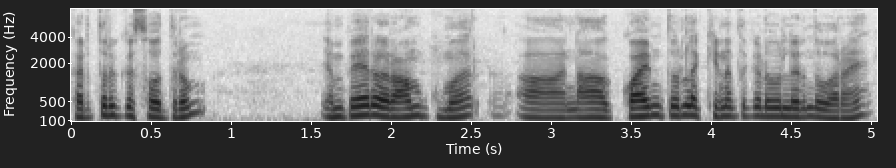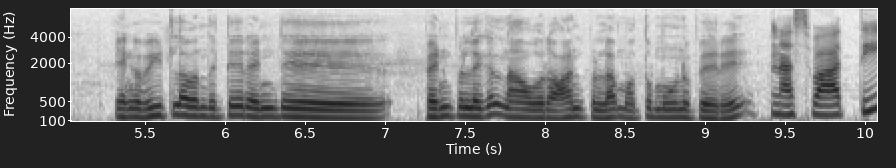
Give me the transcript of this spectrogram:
கர்த்தருக்கு சோத்திரம். என் பேர் ராம்குமார். நான் கோயம்புத்தூரில் கிணத்துக்கடவுலேருந்து வரேன். எங்கள் வீட்டில் வந்துட்டு ரெண்டு பெண் பிள்ளைகள் நான் ஒரு ஆண் பிள்ளை மொத்தம் மூணு பேர். நான் ஸ்வாதி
